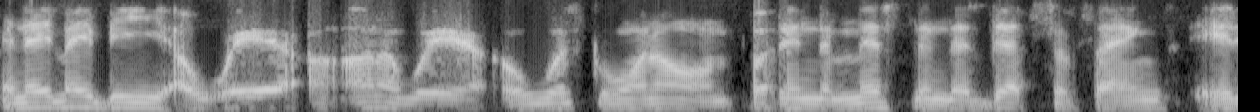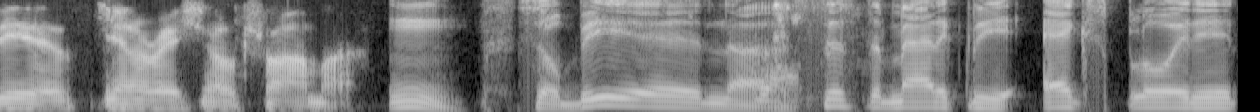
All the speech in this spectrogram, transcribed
And they may be aware or unaware of what's going on, but in the midst and the depths of things, it is generational trauma. Mm. So being uh, systematically exploited,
